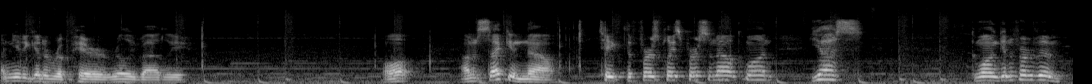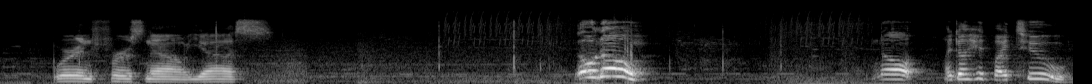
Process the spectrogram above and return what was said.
I need to get a repair really badly. Oh, I'm second now. Take the first place person out. Come on. Yes. Come on, get in front of him. We're in first now. Yes. Oh no! No, I got hit by two.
